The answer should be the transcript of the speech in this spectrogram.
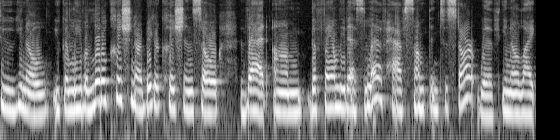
to, you know, you can leave a little cushion or a bigger cushion so that um, the family that's left have something to start with. You know, like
